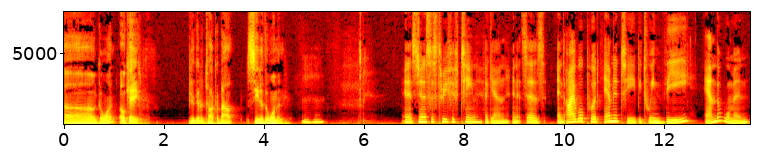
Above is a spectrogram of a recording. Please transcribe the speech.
Uh, go on. Okay. You're going to talk about seed of the woman. And it's Genesis 3:15 again, and it says, "And I will put enmity between thee and the woman,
